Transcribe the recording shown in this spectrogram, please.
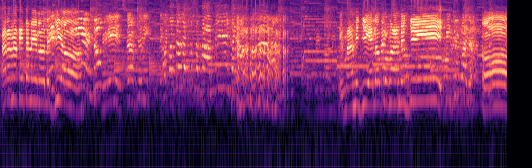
Para makita ni Lola G, oh. Prince, come, dali. Papadala ko sa mami. Eh, Mami G, hello po, Mami G. Video pala. Oo.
